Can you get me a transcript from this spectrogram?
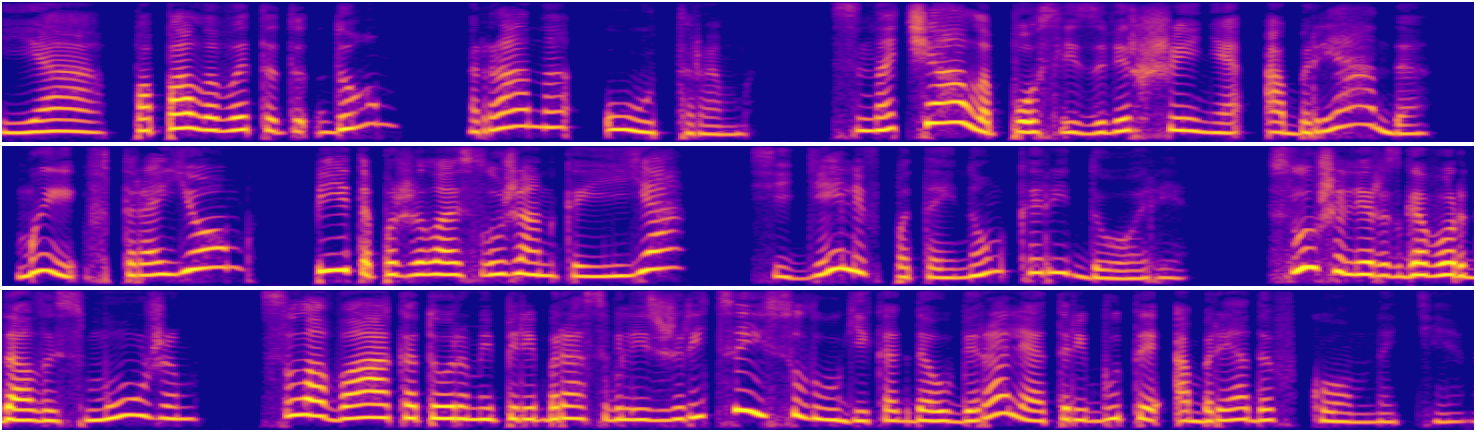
Я попала в этот дом рано утром. Сначала, после завершения обряда, мы втроем, Пита, пожилая служанка и я, сидели в потайном коридоре. Слушали разговор Далы с мужем, слова, которыми перебрасывались жрецы и слуги, когда убирали атрибуты обряда в комнате.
